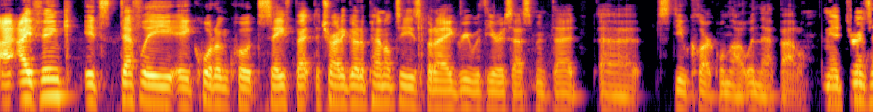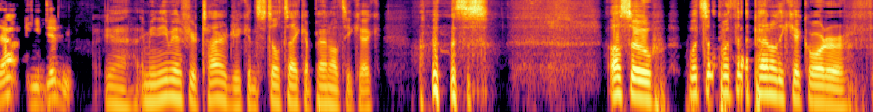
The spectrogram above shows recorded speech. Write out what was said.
I, I think it's definitely a quote unquote safe bet to try to go to penalties, but I agree with your assessment that uh, Steve Clark will not win that battle. I mean, it turns out he didn't. Yeah, I mean, even if you're tired, you can still take a penalty kick. Is- Also, what's up with that penalty kick order? F-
